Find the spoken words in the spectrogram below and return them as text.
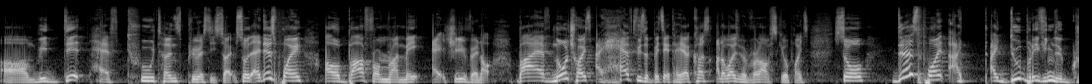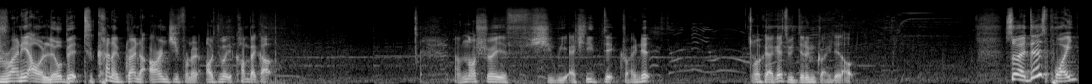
um, we did have two turns previously. Sorry. So at this point, our buff from Ruan Mei actually ran out. But I have no choice. I have to use the basic attack here because otherwise we'll run out of skill points. So this point, I, I do believe you need to grind it out a little bit to kind of grind the RNG from the ultimate come back up. I'm not sure if she we actually did grind it. Okay, I guess we didn't grind it out. So at this point,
